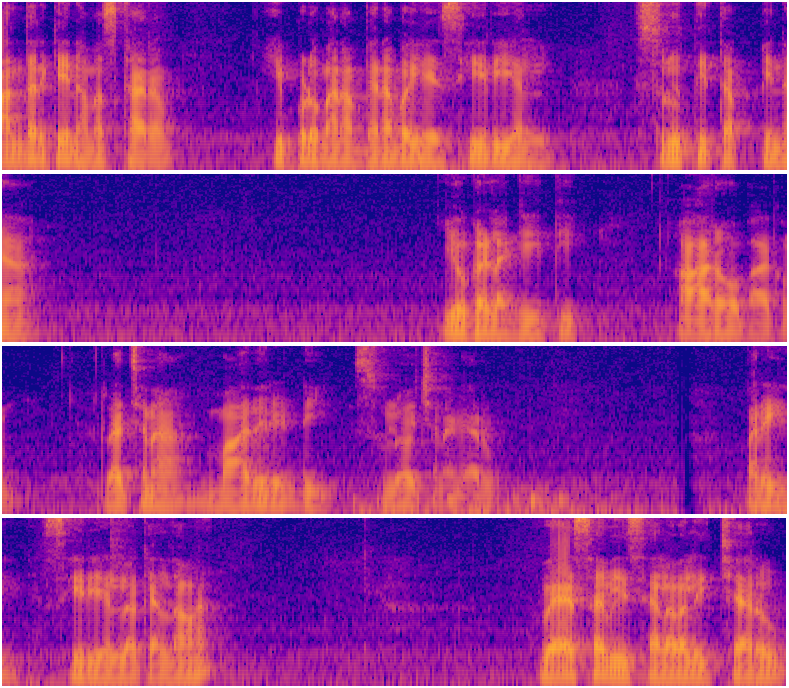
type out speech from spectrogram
అందరికీ నమస్కారం. ఇప్పుడు మనం వినబోయే సీరియల్ శృతి తప్పిన యుగళ గీతి ఆరో భాగం. రచన మాదిరెడ్డి సులోచన గారు. మరి సీరియల్లోకి వెళ్దామా? వేసవి సెలవులిచ్చారు.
